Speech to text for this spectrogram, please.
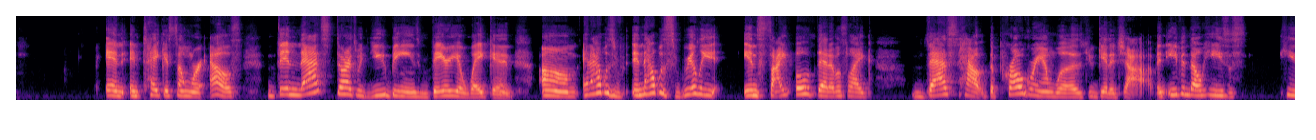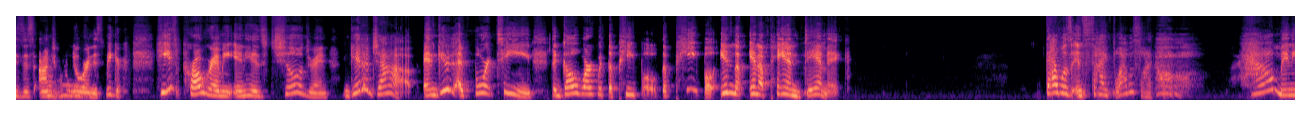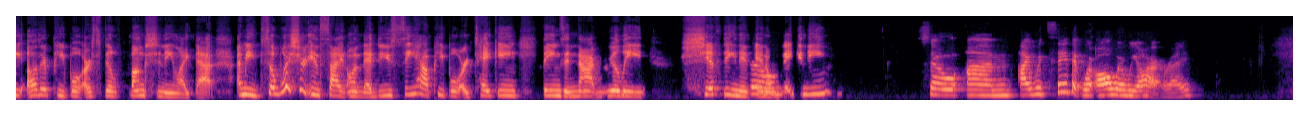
and and take it somewhere else then that starts with you being very awakened. Um and i was and that was really insightful that it was like that's how the program was you get a job. And even though he's he's this entrepreneur and mm-hmm. speaker. He's programming in his children get a job and get at 14 to go work with the people the people in the in a pandemic. That was insightful. I was like oh how many other people are still functioning like that? I mean so what's your insight on that? Do you see how people are taking things and not really shifting and, so, and awakening so um, I would say that we're all where we are, right?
